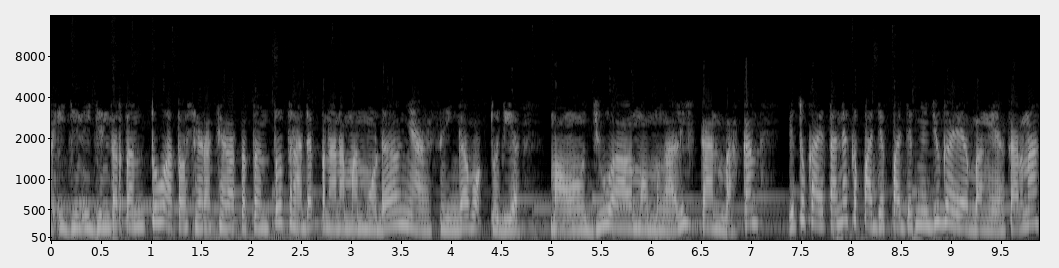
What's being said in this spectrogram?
uh, izin-izin tertentu atau syarat-syarat tertentu terhadap penanaman modalnya. Sehingga waktu dia mau jual, mau mengalihkan bahkan itu kaitannya ke pajak-pajaknya juga ya bang ya. Karena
